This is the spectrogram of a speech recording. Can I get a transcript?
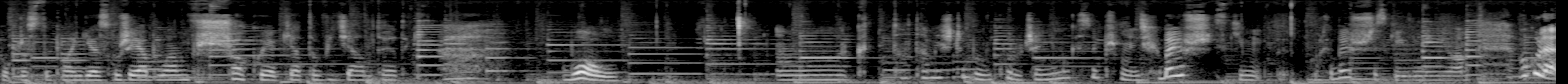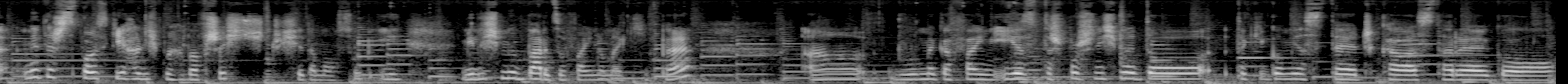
po prostu po angielsku, że ja byłam w szoku, jak ja to widziałam, to ja taki wow, kto tam jeszcze był? Kurczę, nie mogę sobie przypomnieć. Chyba już wszystkim, chyba już wszystkich wymieniłam. W ogóle, my też z Polski jechaliśmy chyba w 6 czy 7 osób i mieliśmy bardzo fajną ekipę. A było mega fajnie. I jest, też poszliśmy do takiego miasteczka starego,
